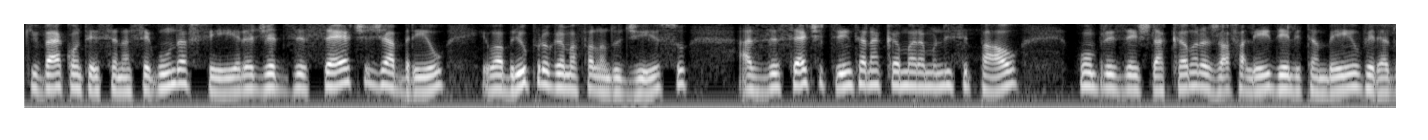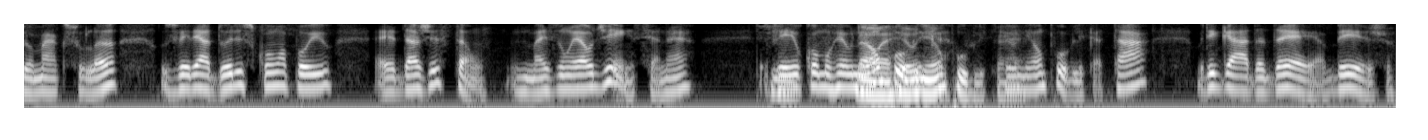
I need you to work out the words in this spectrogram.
que vai acontecer na segunda-feira, dia 17 de abril. Eu abri o programa falando disso, às 17h30 na Câmara Municipal, com o presidente da Câmara, já falei dele também, o vereador Marcos Sulan, os vereadores com apoio é, da gestão. Mas não é audiência, né? Sim. Veio como reunião Não, é pública. Reunião pública. É. Reunião é. pública, tá? Obrigada, Deia. Beijo.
